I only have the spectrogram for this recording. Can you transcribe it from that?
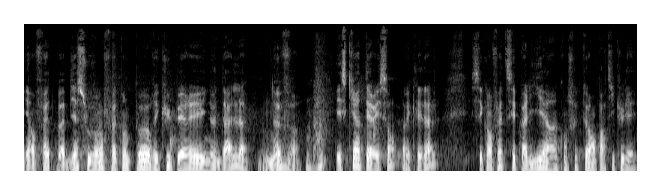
Et en fait, bah, bien souvent, en fait, on peut récupérer une dalle neuve. Mhm. Et ce qui est intéressant avec les dalles, c'est qu'en fait, c'est pas lié à un constructeur en particulier.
